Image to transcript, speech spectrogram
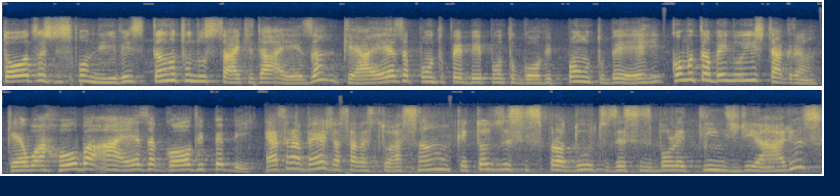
todas disponíveis tanto no site da ESA, que é aesa.pb.gov.br, como também no Instagram, que é o arroba aesagovpb. É através da sala de situação que todos esses produtos, esses boletins diários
